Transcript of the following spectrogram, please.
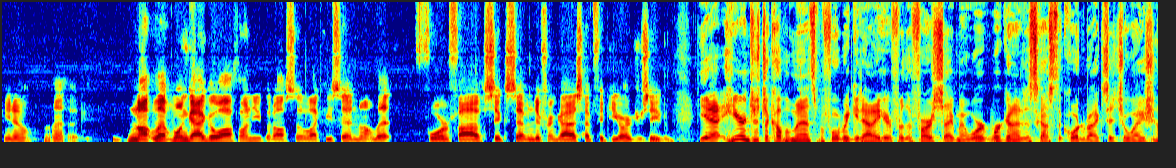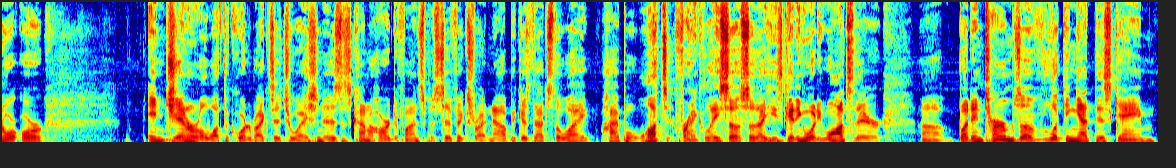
you know, uh, not let one guy go off on you, but also, like you said, not let four, five, six, seven different guys have 50 yards receiving. Yeah, here in just a couple minutes before we get out of here for the first segment, we're, we're going to discuss the quarterback situation or, or in general what the quarterback situation is. It's kind of hard to find specifics right now because that's the way Heupel wants it, frankly, so, so that he's getting what he wants there. Uh, but in terms of looking at this game,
